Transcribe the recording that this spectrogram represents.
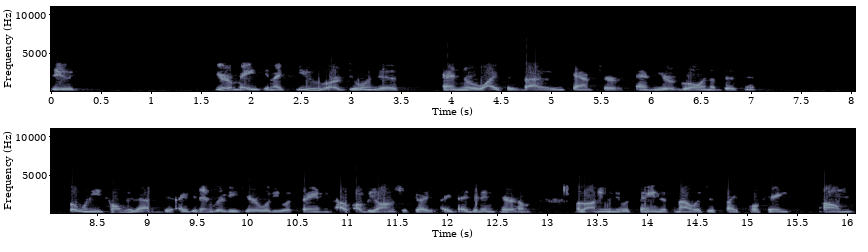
"Dude, you're amazing. Like you are doing this, and your wife is battling cancer, and you're growing a business." But when he told me that, I didn't really hear what he was saying. I'll, I'll be honest with you, I, I, I, didn't hear him, Melanie, when he was saying this, and I was just like, okay. Um,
